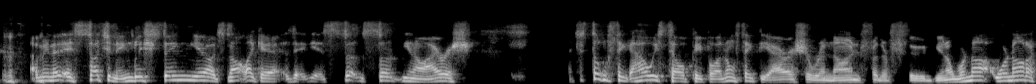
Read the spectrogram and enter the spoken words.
I mean, it's such an English thing. You know, it's not like a, it's so, so you know, Irish just don't think I always tell people I don't think the Irish are renowned for their food. You know, we're not we're not a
